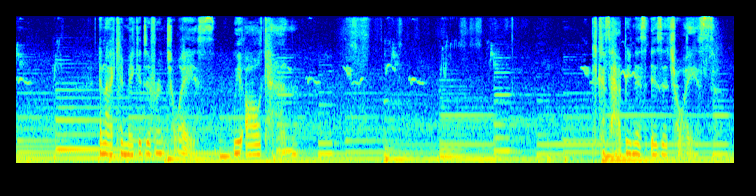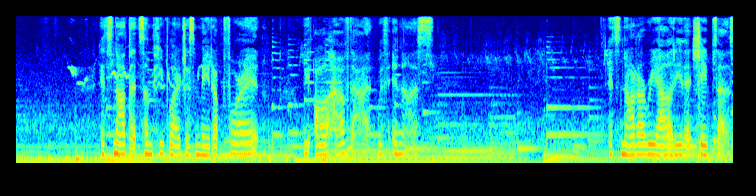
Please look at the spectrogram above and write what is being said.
And I can make a different choice. We all can. Because happiness is a choice. It's not that some people are just made up for it. We all have that within us. It's not our reality that shapes us.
